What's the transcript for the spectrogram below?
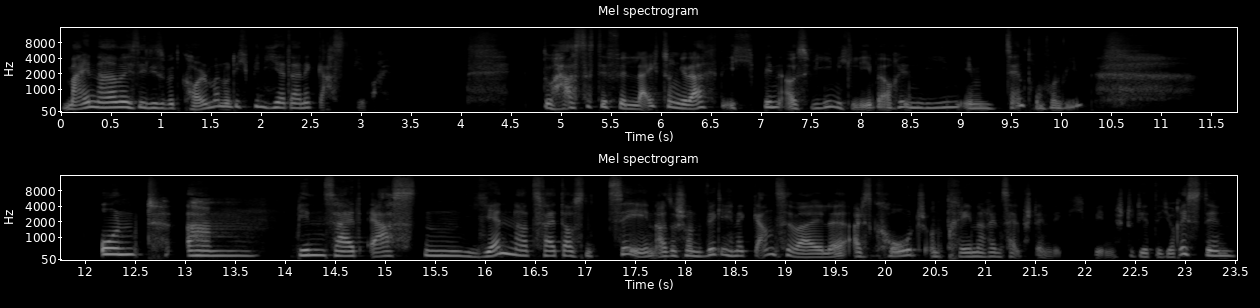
mein Name ist Elisabeth Kollmann und ich bin hier deine Gastgeberin. Du hast es dir vielleicht schon gedacht, ich bin aus Wien, ich lebe auch in Wien, im Zentrum von Wien. Und ähm, bin seit 1. Jänner 2010, also schon wirklich eine ganze Weile, als Coach und Trainerin selbstständig. Ich bin studierte Juristin,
